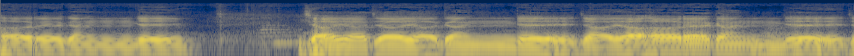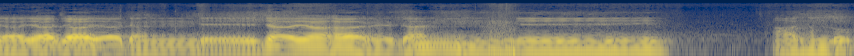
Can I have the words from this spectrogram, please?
हर गङ्गे जय जय गङ्गे जय हर गङ्गे जय जय गङ्गे जय हर गङ्गे आज हम लोग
